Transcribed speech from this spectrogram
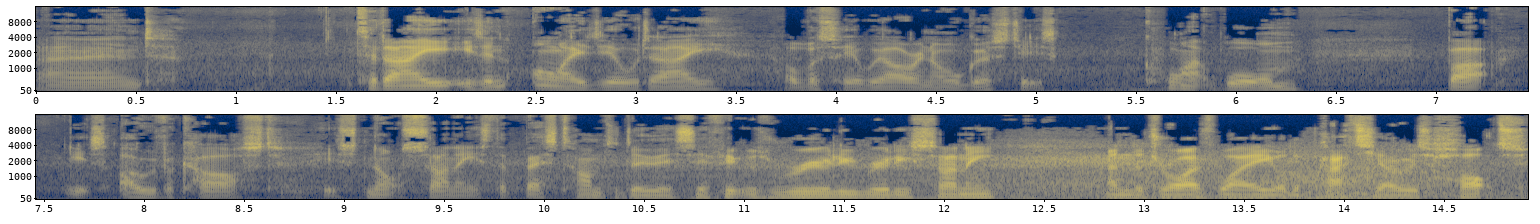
And today is an ideal day. Obviously we are in August. It's quite warm, but it's overcast. It's not sunny. It's the best time to do this. If it was really, really sunny and the driveway or the patio is hot,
